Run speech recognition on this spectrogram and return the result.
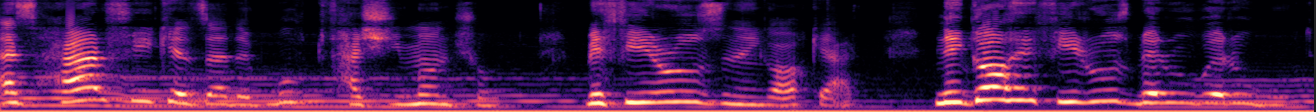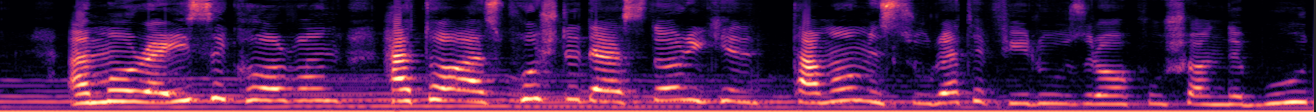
از حرفی که زده بود پشیمان شد. به فیروز نگاه کرد. نگاه فیروز به روبرو بود. اما رئیس کاروان حتی از پشت دستاری که تمام صورت فیروز را پوشانده بود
